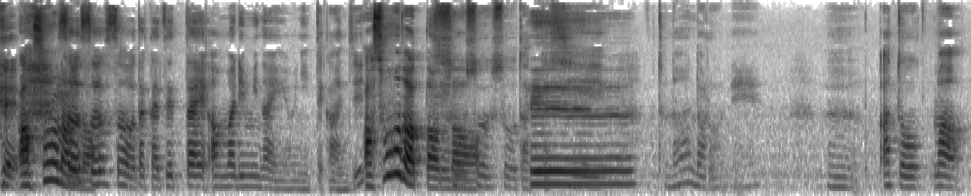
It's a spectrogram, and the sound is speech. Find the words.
で。あそうなんだ。そうそうそう。だから絶対あんまり見ないようにって感じ。あそうだったんだ。そうそうそうだったし。あとなんだろうね。うん。あとまあ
